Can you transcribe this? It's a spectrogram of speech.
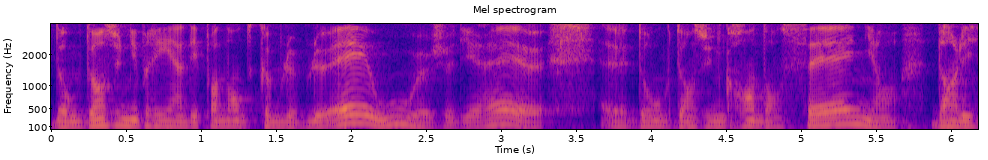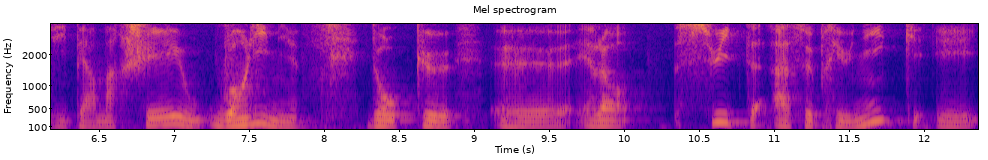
donc dans une librairie indépendante comme le Bleuet, ou je dirais, donc dans une grande enseigne, dans les hypermarchés ou, ou en ligne. Donc, alors, suite à ce prix unique, et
